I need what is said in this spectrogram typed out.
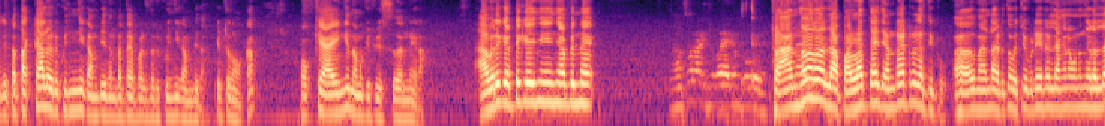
ഇതിപ്പോൾ തക്കാലം ഒരു കുഞ്ഞ് കമ്പി മുമ്പത്തെ പോലത്തെ ഒരു കുഞ്ഞ് കമ്പി ഇതാ ഇട്ട് നോക്കാം. ഓക്കെ ആയെങ്കിൽ നമുക്ക് ഫ്യൂസ് തന്നെ ഇടാം. അവർ കെട്ടിക്കഴിഞ്ഞ് കഴിഞ്ഞാൽ പിന്നെ ട്രാൻസ്ഫോർ അല്ല പള്ളത്തെ ജനറേറ്റർ കത്തിപ്പോവും അത് വേണ്ട അടുത്ത് വെച്ച് ഇവിടെ ഇടല്ല അങ്ങനെ കൊണ്ടൊന്നും ഇടല്ല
